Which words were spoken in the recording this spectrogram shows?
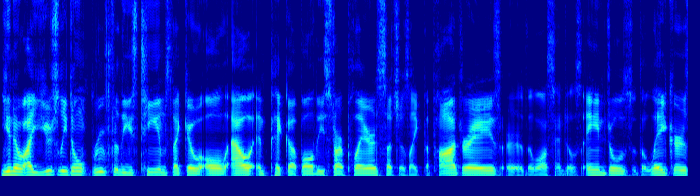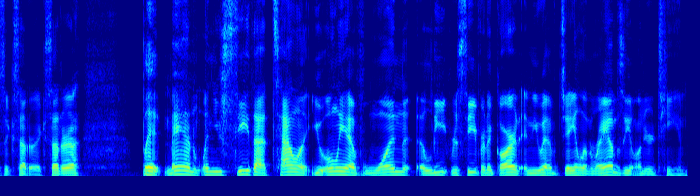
you know, I usually don't root for these teams that go all out and pick up all these star players, such as like the Padres or the Los Angeles Angels or the Lakers, etc., etc. But man, when you see that talent, you only have one elite receiver to guard, and you have Jalen Ramsey on your team,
